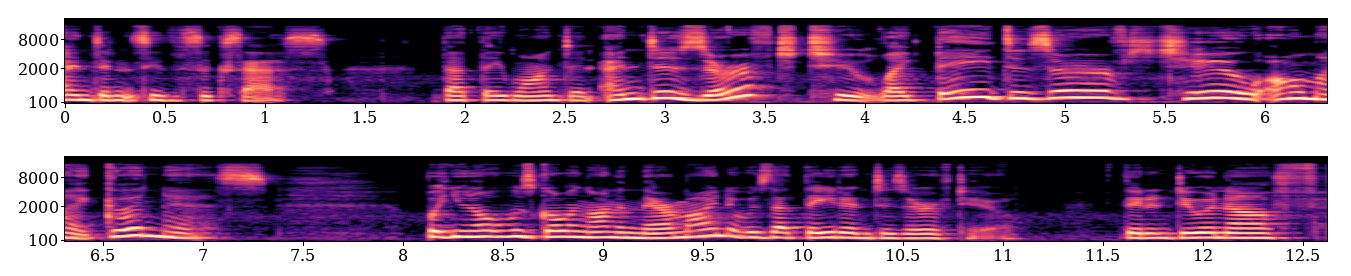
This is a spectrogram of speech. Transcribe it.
and didn't see the success that they wanted and deserved to. Like they deserved to. Oh my goodness. But you know what was going on in their mind? It was that they didn't deserve to. They didn't do enough.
